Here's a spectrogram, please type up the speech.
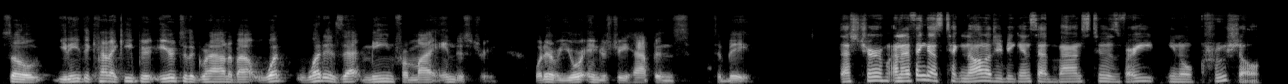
So you need to kind of keep your ear to the ground about what what does that mean for my industry, whatever your industry happens to be. That's true. And I think as technology begins to advance too, is very, you know, crucial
